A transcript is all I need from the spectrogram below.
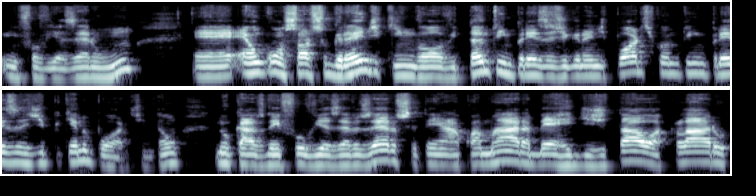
Infovia 01. É, é, um consórcio grande que envolve tanto empresas de grande porte quanto empresas de pequeno porte. Então, no caso da Infovia 00, você tem a Aquamar, a BR Digital, a Claro,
